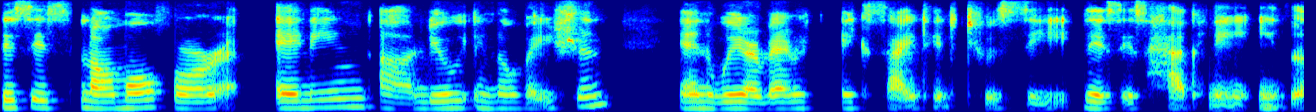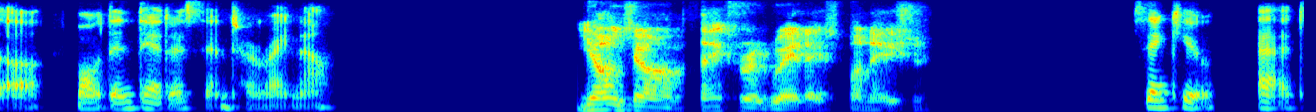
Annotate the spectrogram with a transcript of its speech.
This is normal for any uh, new innovation. And we are very excited to see this is happening in the modern data center right now. Yang Zhang, thanks for a great explanation. Thank you, Ed.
